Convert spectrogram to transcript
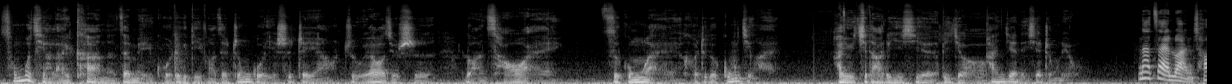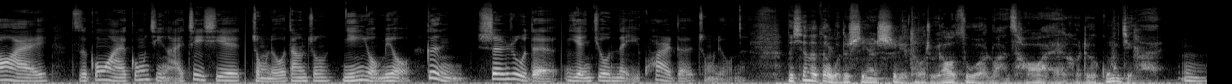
从目前来看呢，在美国这个地方，在中国也是这样，主要就是卵巢癌、子宫癌和这个宫颈癌，还有其他的一些比较罕见的一些肿瘤。那在卵巢癌、子宫癌、宫颈癌这些肿瘤当中，您有没有更深入的研究哪一块的肿瘤呢？那现在在我的实验室里头，主要做卵巢癌和这个宫颈癌。嗯，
